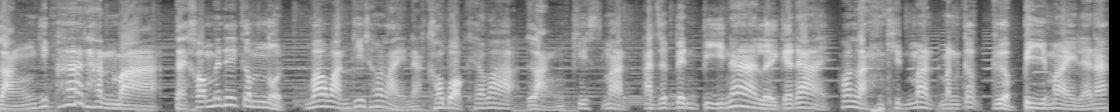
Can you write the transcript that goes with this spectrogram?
หลัง 25ธันวาแต่เขาไม่ได้กำหนดว่าวันที่เท่าไหร่นะเขาบอกแค่ว่าหลังคริสต์มาสอาจจะเป็นปีหน้าเลยก็ได้ เพราะหลังคริสต์มาสมันก็เกือบปีใหม่แล้วนะ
